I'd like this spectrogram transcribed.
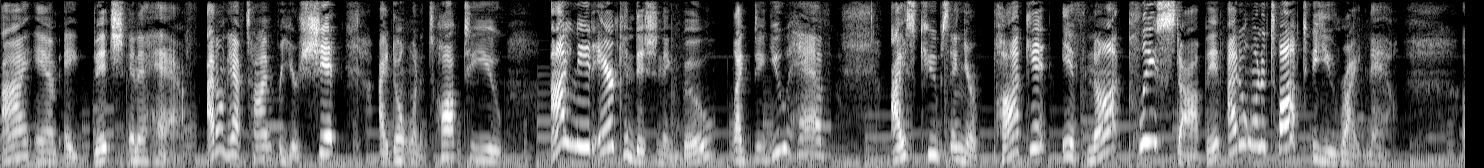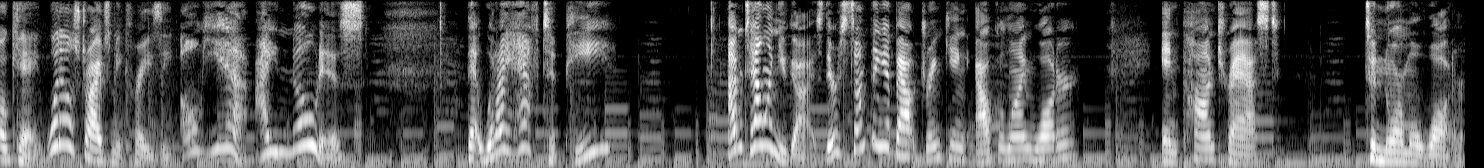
I am a bitch and a half. I don't have time for your shit. I don't want to talk to you. I need air conditioning, boo. Like, do you have ice cubes in your pocket? If not, please stop it. I don't want to talk to you right now. Okay, what else drives me crazy? Oh, yeah, I notice that when I have to pee, I'm telling you guys, there's something about drinking alkaline water in contrast to normal water.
